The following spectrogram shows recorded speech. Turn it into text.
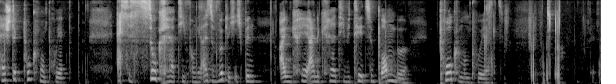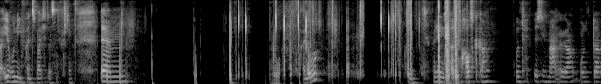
Hashtag Pokémon-Projekt. Es ist so kreativ von mir. Also wirklich, ich bin ein, eine Kreativitätsbombe. Pokémon-Projekt. War Ironie, falls manche das nicht verstehen. Ähm. Hallo? Okay. Mein Handy ist gerade einfach rausgegangen und ist nicht mehr angegangen. Und dann.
